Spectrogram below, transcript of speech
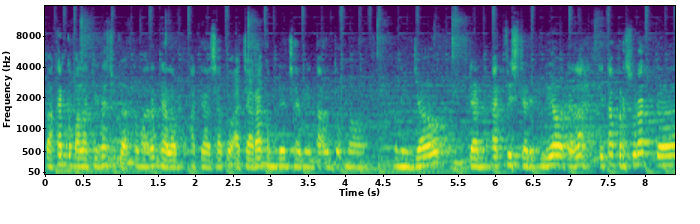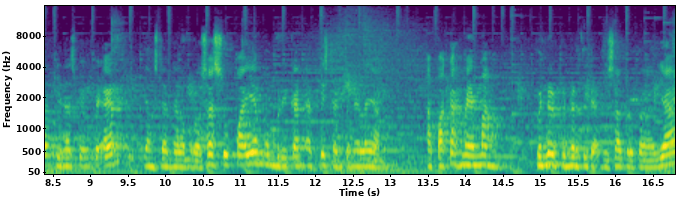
bahkan kepala dinas juga kemarin dalam ada satu acara kemudian saya minta untuk meninjau dan advice dari beliau adalah kita bersurat ke dinas PUPR yang sedang dalam proses supaya memberikan advice dan penilaian. Apakah memang benar-benar tidak bisa berbahaya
